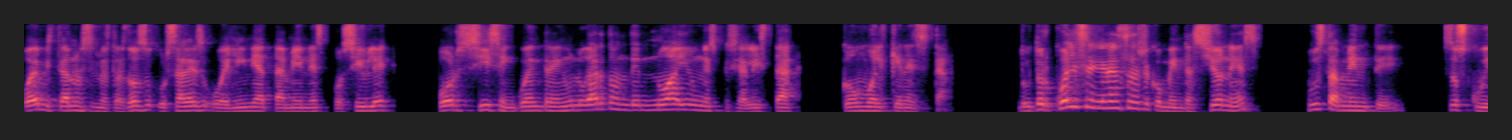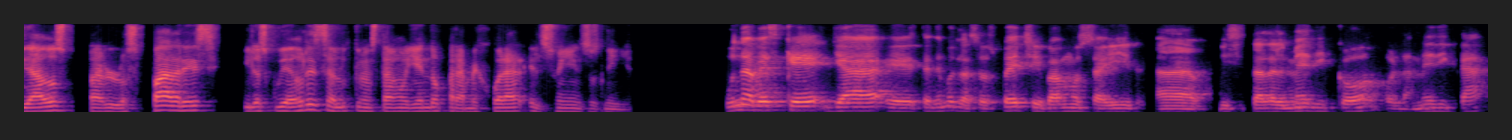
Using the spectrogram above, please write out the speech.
pueden visitarnos en nuestras dos sucursales o en línea también es posible por si se encuentra en un lugar donde no hay un especialista como el que necesitamos. Doctor, ¿cuáles serían esas recomendaciones, justamente esos cuidados para los padres y los cuidadores de salud que nos están oyendo para mejorar el sueño en sus niños? Una vez que ya eh, tenemos la sospecha y vamos a ir a visitar al médico o la médica,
